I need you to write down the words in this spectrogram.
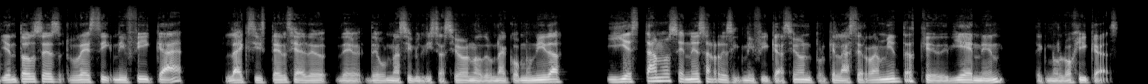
Y entonces resignifica la existencia de, una civilización o de una comunidad. Y estamos en esa resignificación porque las herramientas que vienen tecnológicas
